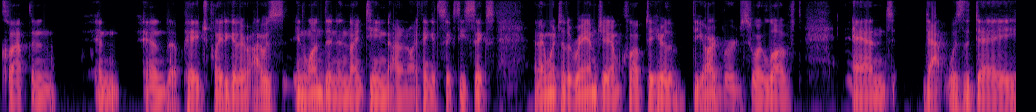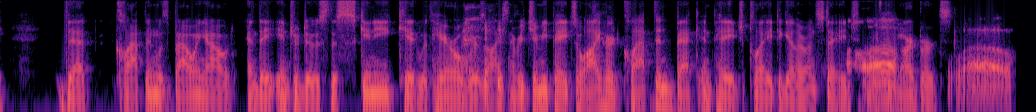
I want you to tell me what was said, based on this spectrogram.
Clapton and and and uh, Page play together. I was in London in 19 I don't know I think it's 66, and I went to the Ram Jam Club to hear the the Yardbirds, who I loved, and that was the day that Clapton was bowing out, and they introduced this skinny kid with hair over his eyes and every Jimmy Page. So I heard Clapton, Beck, and Page play together on stage oh, with the Yardbirds. Wow.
